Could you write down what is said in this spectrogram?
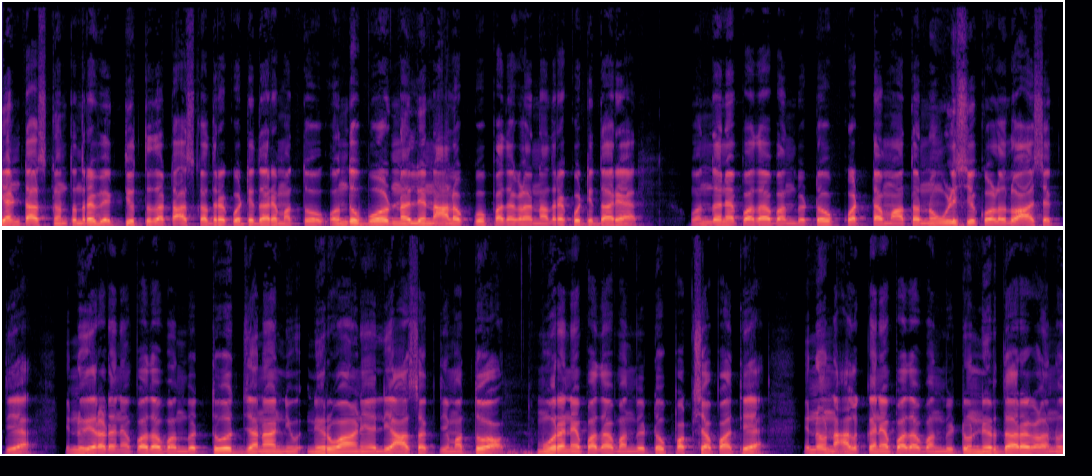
ಏನು ಟಾಸ್ಕ್ ಅಂತಂದರೆ ವ್ಯಕ್ತಿತ್ವದ ಟಾಸ್ಕ್ ಆದರೆ ಕೊಟ್ಟಿದ್ದಾರೆ ಮತ್ತು ಒಂದು ಬೋರ್ಡ್ನಲ್ಲಿ ನಾಲ್ಕು ಪದಗಳನ್ನಾದರೆ ಕೊಟ್ಟಿದ್ದಾರೆ. ಒಂದನೇ ಪದ ಬಂದ್ಬಿಟ್ಟು ಕೊಟ್ಟ ಮಾತನ್ನು ಉಳಿಸಿಕೊಳ್ಳಲು ಆಸಕ್ತಿ. ಇನ್ನು ಎರಡನೇ ಪದ ಬಂದ್ಬಿಟ್ಟು ಜನ ನಿರ್ವಹಣೆಯಲ್ಲಿ ಆಸಕ್ತಿ ಮತ್ತು ಮೂರನೇ ಪದ ಬಂದ್ಬಿಟ್ಟು ಪಕ್ಷಪಾತಿ. ಇನ್ನು ನಾಲ್ಕನೇ ಪದ ಬಂದ್ಬಿಟ್ಟು ನಿರ್ಧಾರಗಳನ್ನು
